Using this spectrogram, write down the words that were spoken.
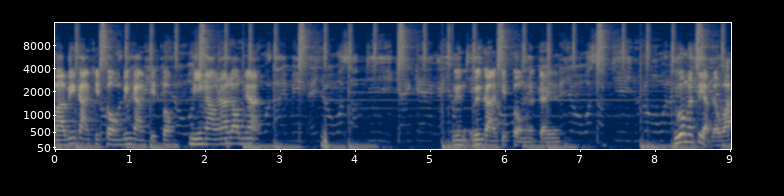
มาวิ่งกลางชิดกงวิ่งกลางชิดกงมีเงาหน้ารอบเนี้ยวิ่งวิ่งกลางชิดกงนะใจเย็นรู้ว่ามันเสียบแล้ววะ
